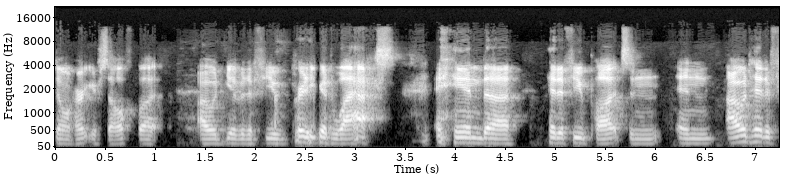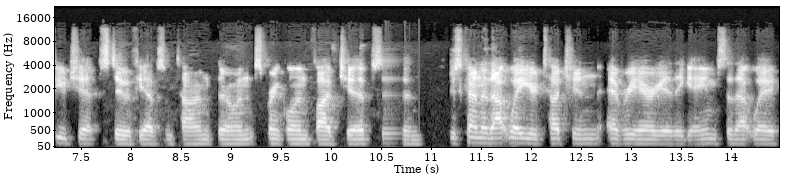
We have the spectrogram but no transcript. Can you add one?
don't hurt yourself, but I would give it a few pretty good whacks and uh, hit a few putts, and and I would hit a few chips too if you have some time. Throwing sprinkle in five chips, and just kind of that way you're touching every area of the game. So that way,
